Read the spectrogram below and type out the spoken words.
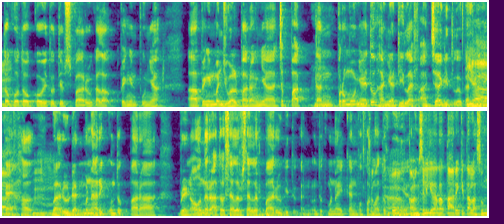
toko-toko itu tips baru kalau pengen punya uh, pengen menjual barangnya cepat dan promonya itu hanya di live aja gitu loh kan Iya. ini kayak hal baru dan menarik untuk para brand owner atau seller-seller baru gitu kan untuk menaikkan performa tokonya. Kalau misalnya kita tertarik kita langsung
